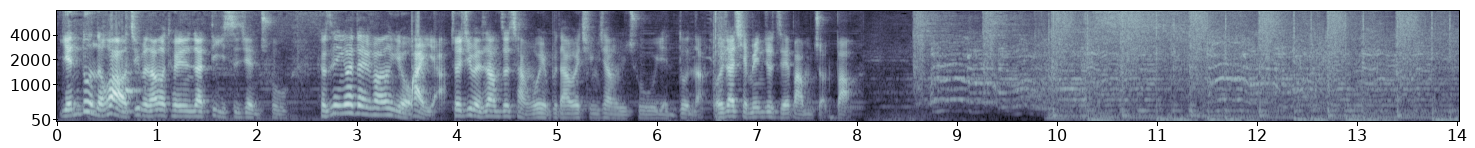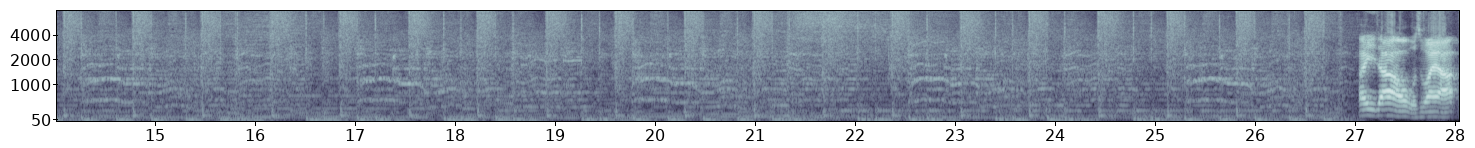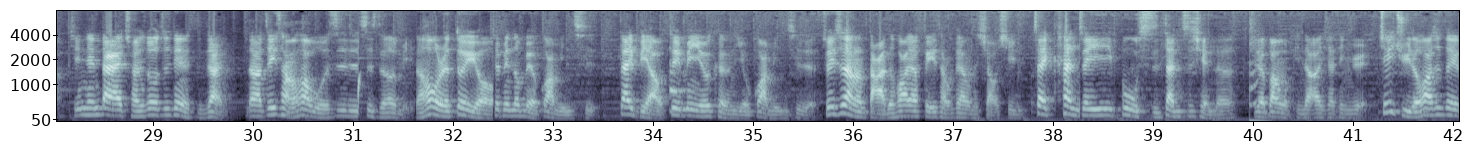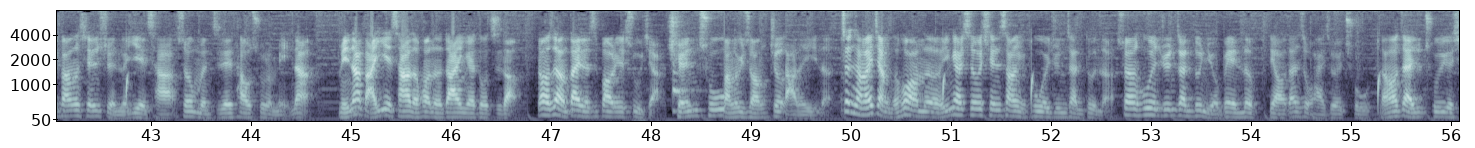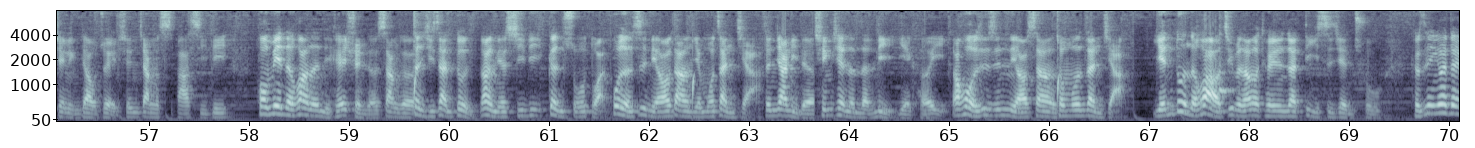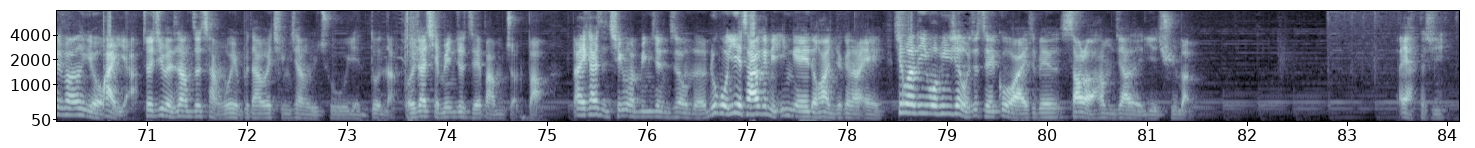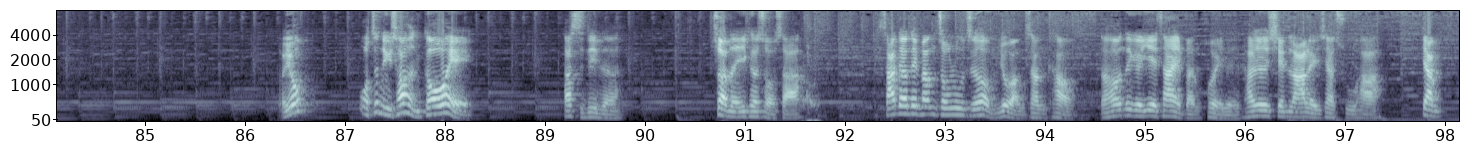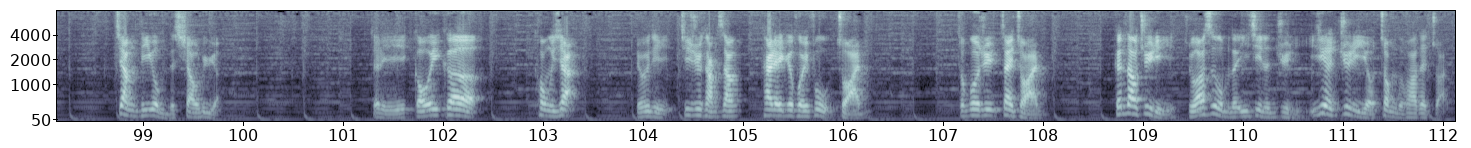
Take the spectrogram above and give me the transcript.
岩盾的话，我基本上会推荐在第四件出，可是因为对方有艾雅，所以基本上这场我也不太会倾向于出岩盾啊，我就在前面就直接把他们转爆。嗨，大家好，我是 Y R，今天带来传说之剑的实战。那这一场的话，我是四十二名，然后我的队友这边都没有挂名次，代表对面有可能有挂名次的，所以这场打的话要非常非常的小心。在看这一部实战之前呢，记得帮我频道按下订阅。这一局的话是对方先选了夜叉，所以我们直接套出了美娜。美娜打夜叉的话呢，大家应该都知道。那我这场带的是爆裂束甲，全出防御装就打得赢了。正常来讲的话呢，应该是会先上一个护卫军战盾啊。虽然护卫军战盾有被 nerf 掉，但是我还是会出，然后再来就出一个仙灵吊坠，先降个十八 CD。后面的话呢，你可以选择上个圣骑战盾，让你的 CD 更缩短，或者是你要上研磨战甲，增加你的清线的能力也可以。那或者是你要上冲锋战甲。岩盾的话，我基本上会推荐在第四件出，可是因为对方有派雅，所以基本上这场我也不太会倾向于出岩盾啊，我就在前面就直接把他们转爆。那一开始清完兵线之后呢，如果夜叉跟你硬 A 的话，你就跟他 A。清完第一波兵线，我就直接过来这边骚扰他们家的野区嘛。哎呀，可惜。哎呦，哇，这女超很高哎，他死定了，赚了一颗手杀，杀掉对方中路之后，我们就往上靠。然后那个夜叉也蛮会的，他就先拉了一下苏哈，降降低我们的效率啊。这里勾一个，控一下，没问题，继续扛伤，开了一个恢复转，冲过去再转，跟到距离，主要是我们的一技能距离，一技能距离有中的话再转。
